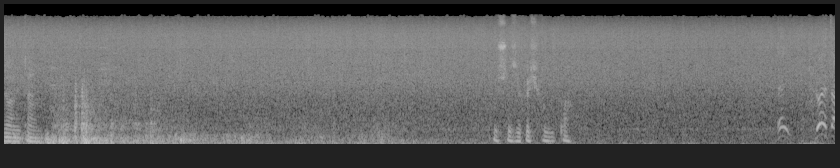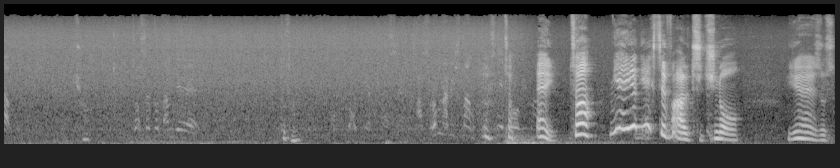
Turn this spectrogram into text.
I dalej tam. Jeszcze jest jakaś chałupa. Hej, kdo je tam? Cio? Co se to tam děje? Co to? A zrovna když mám chuť s Co? někoho Ej, co? Nie, ja nie chcę walczyć, no. Jezus.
